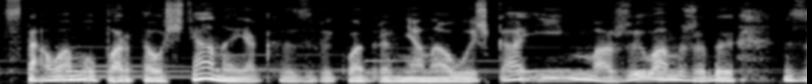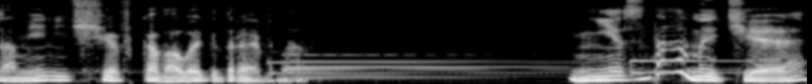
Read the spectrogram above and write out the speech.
Stałam oparta o ścianę, jak zwykła drewniana łyżka i marzyłam, żeby zamienić się w kawałek drewna. Nie znamy cię,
